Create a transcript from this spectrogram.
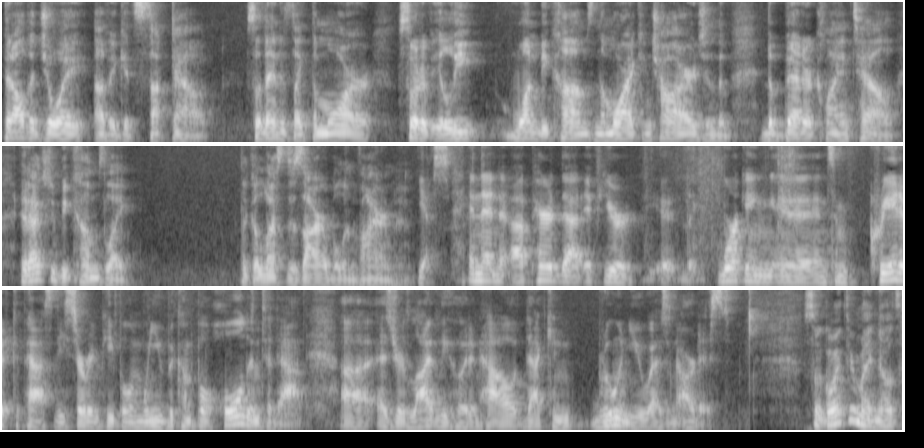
that, all the joy of it gets sucked out. So then it's like the more sort of elite one becomes, and the more I can charge, and the the better clientele, it actually becomes like like a less desirable environment. Yes, and then uh, paired that if you're uh, like working in, in some creative capacity, serving people, and when you become beholden to that uh, as your livelihood, and how that can ruin you as an artist. So going through my notes,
